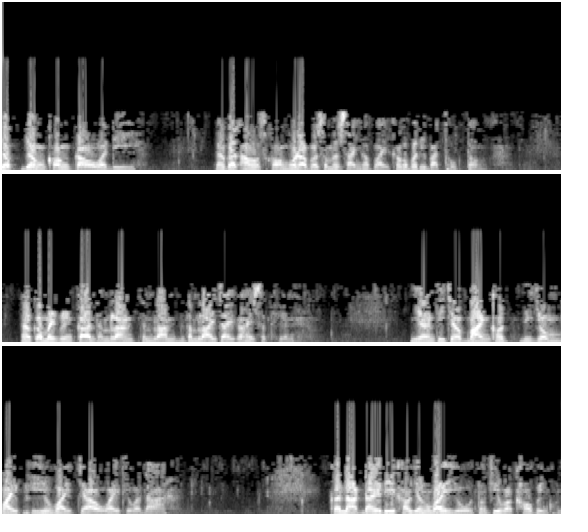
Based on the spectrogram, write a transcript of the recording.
ยกย่องของเก่าว่าดี แล้วก็เอาของของเราผสมผสานเข้าไปเขาก็ปฏิบัติถูกต้อง แล้วก็ไม่เป็นการทำลายทำลายทำลายใจก็ให้สะเทือนอย่างที่ชาวบ้านเขานิยมไหว้ผีไหว้เจ้าไหว้เทวดา ขณะใดที่เขายังไหวอยู่ ต้องที่ว่าเขาเป็นคน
